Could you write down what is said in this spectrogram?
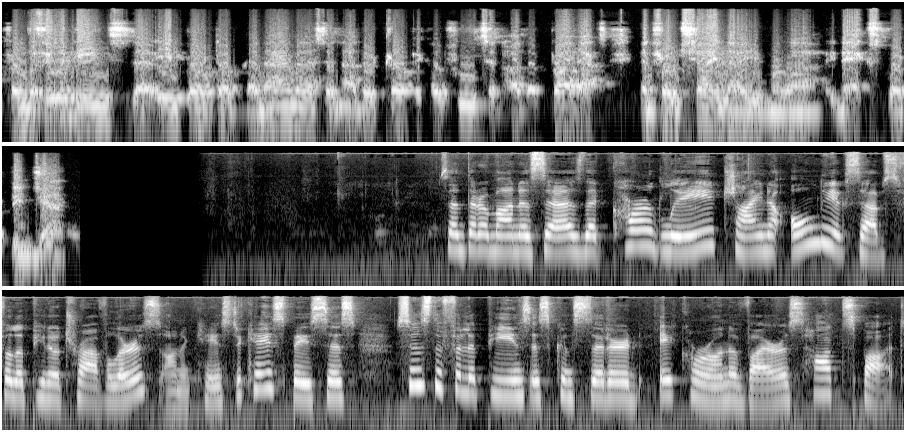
from the Philippines, the import of bananas and other tropical fruits and other products, and from China, yung mga ina-export din dyan. Santaromana says that currently China only accepts Filipino travelers on a case to case basis since the Philippines is considered a coronavirus hotspot.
